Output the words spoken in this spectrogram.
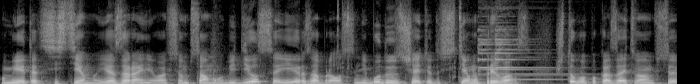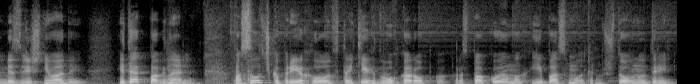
умеет эта система. Я заранее во всем сам убедился и разобрался. Не буду изучать эту систему при вас, чтобы показать вам все без лишней воды. Итак, погнали. Посылочка приехала вот в таких двух коробках. Распакуем их и посмотрим, что внутри.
